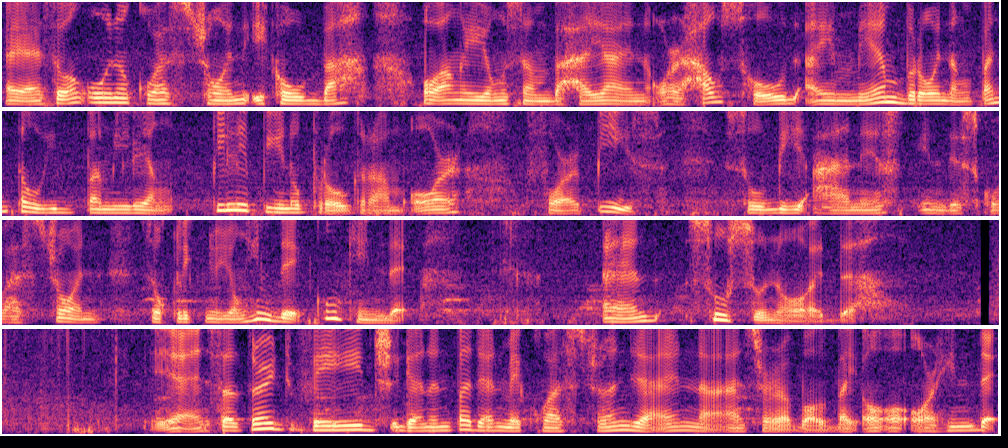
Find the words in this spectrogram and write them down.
Ayan. So, ang unang question, ikaw ba o ang iyong sambahayan or household ay membro ng Pantawid Pamilyang Pilipino Program or 4Ps? So, be honest in this question. So, click nyo yung hindi kung hindi. And, susunod. Yan. Sa third page, ganun pa din, may question dyan na answerable by oo or hindi.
